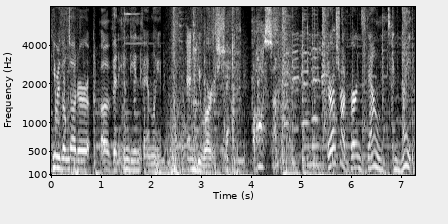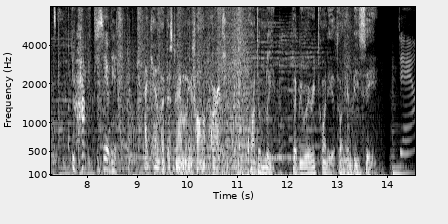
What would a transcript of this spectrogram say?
You are the daughter of an Indian family, and you are a chef. Awesome. The restaurant burns down tonight. You have to save it. I can't let this family fall apart. Quantum Leap, February 20th on NBC. Damn.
